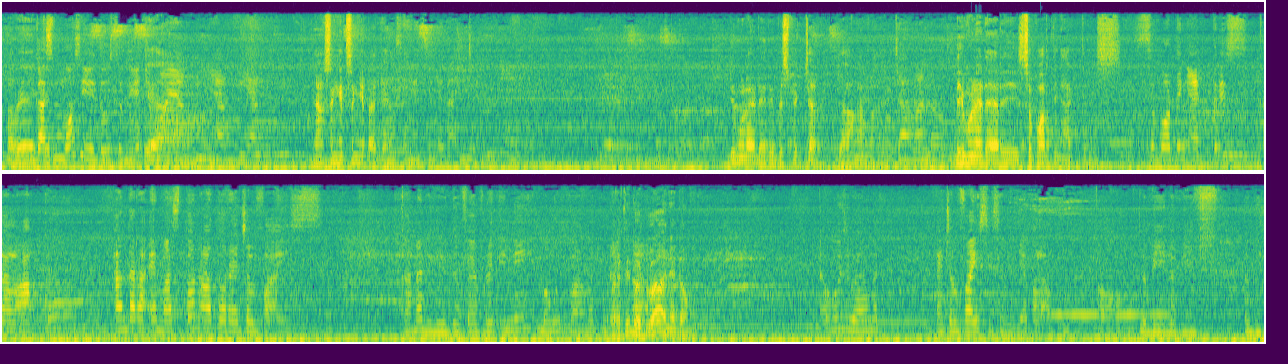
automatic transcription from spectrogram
Tapi nggak semua sih itu sebenarnya cuma Ya. yang yang yang yang sengit-sengit aja. yang sengit-sengit aja. Dimulai dari Best Picture, jangan lah. Jangan dong. Dimulai dari supporting actress. Supporting actress kalau aku antara Emma Stone atau Rachel Weisz. Karena di The Favorite ini bagus banget mereka. Berarti dua-duanya dong. Bagus banget. Rachel Weisz sih sebenarnya kalau aku. Oh. Lebih lebih lebih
